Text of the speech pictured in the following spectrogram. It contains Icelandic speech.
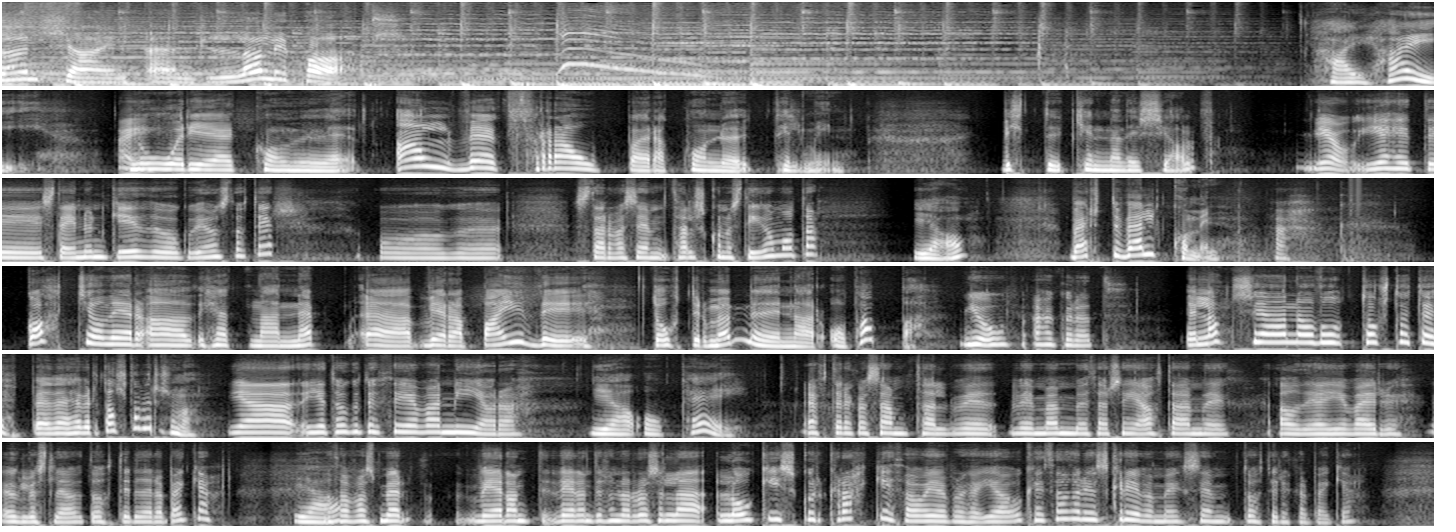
Sunshine and Lollipops. Hæ, hæ. Hæ. Nú er ég komið með alveg frábæra konu til mín. Viltu kynna þig sjálf? Já, ég heiti Steinun Gið og Guðjónsdóttir og uh, starfa sem talskona stígamóta. Já. Vertu velkomin. Takk. Gott hjá þér að hérna, nef, uh, vera bæði dóttir mömmuðinnar og pappa. Jú, akkurat. Er langt síðan að þú tókst þetta upp eða hefur þetta alltaf verið svona? Já, ég tók þetta upp þegar ég var nýjára Já, ok. eftir eitthvað samtal við, við mömmu þar sem ég áttaði mig á því að ég væri augljóslega dóttir þeirra begja. Já, Og þá fannst mér verandi, verandi svona rosalega lógískur krakki þá var ég bara, já, ok, þá þarf ég að skrifa mig sem dóttir ykkar begja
